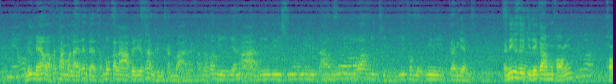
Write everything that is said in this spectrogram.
เป็นแมวหรือแมวอะเขาทำอะไร ตั้งแต่มกราไปจนกระทั่งถึงธันวานะครับ แล้วก็มีเมียนมามีลีซูมีตาหูมีลัวมีถิ่นมีขมุมีกะเหรียง อันนี้ก็คือกิจกรรมของรู้ว่าของ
